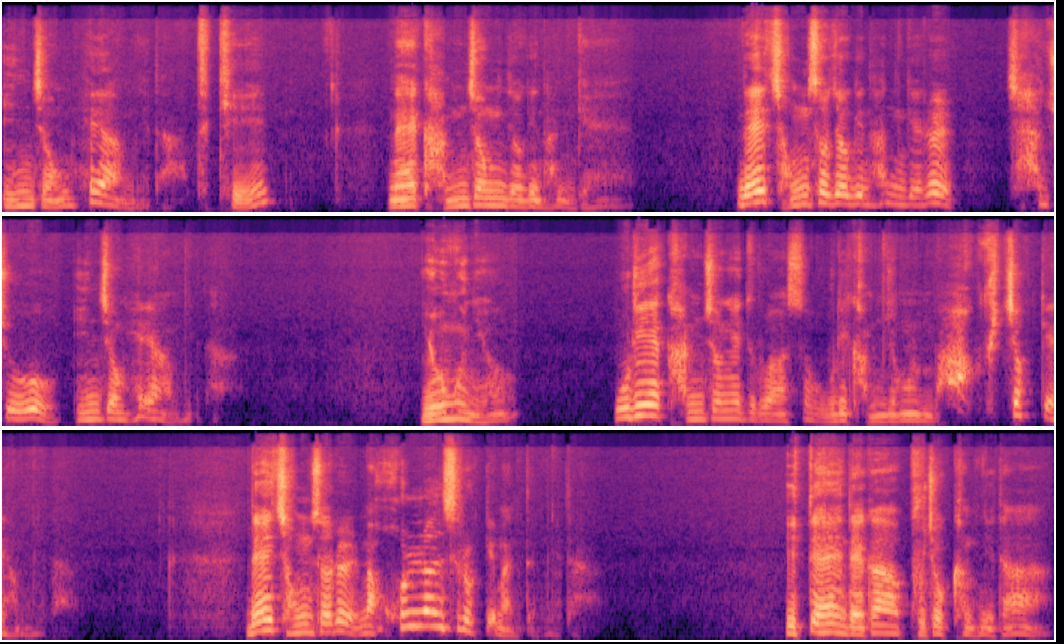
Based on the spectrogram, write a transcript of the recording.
인정해야 합니다. 특히 내 감정적인 한계, 내 정서적인 한계를 자주 인정해야 합니다. 용은요, 우리의 감정에 들어와서 우리 감정을 막 휘젓게 합니다. 내 정서를 막 혼란스럽게 만듭니다. 이때 내가 부족합니다.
